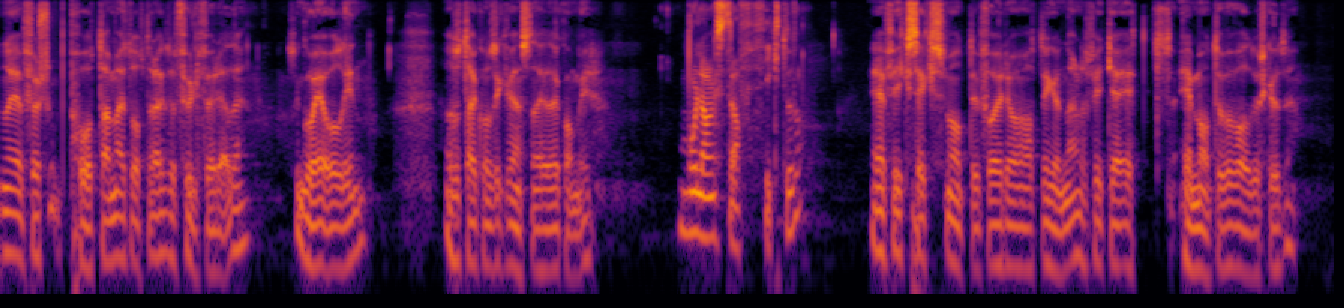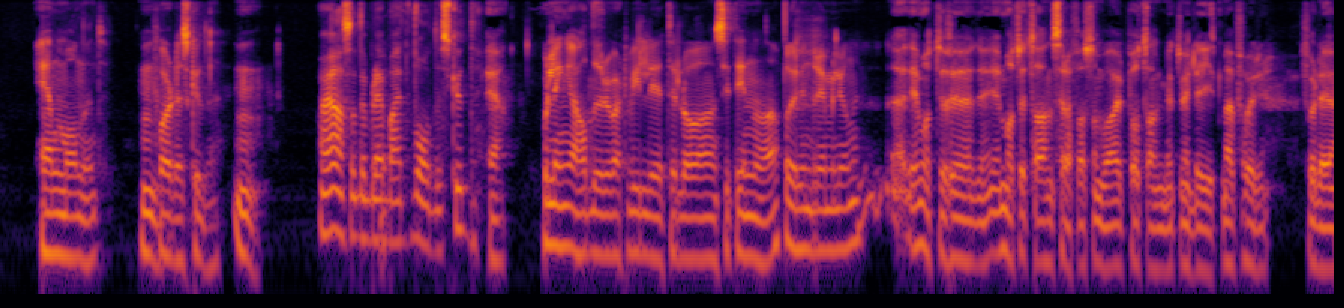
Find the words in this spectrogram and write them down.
Når jeg først påtar meg et oppdrag, så fullfører jeg det. Så går jeg all in. Og så tar jeg konsekvensen av det det kommer. Hvor lang straff fikk du, da? Jeg fikk seks måneder for å ha hatt i gunneren, og så fikk jeg ett, en måned for vådeskuddet. En måned Mm. for det skuddet. Mm. Å ja, så det ble bare et vådeskudd? Ja. Hvor lenge hadde du vært villig til å sitte inne da, på 100 millioner? Jeg måtte, jeg måtte ta den straffa som var påtalemyndigheten ville gitt meg for, for det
